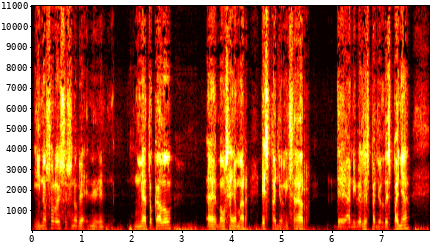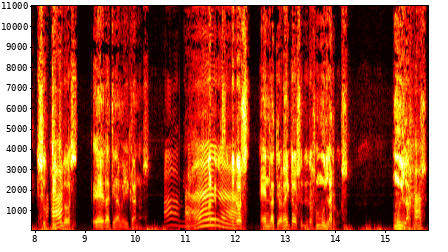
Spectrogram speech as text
Y no solo eso, sino que eh, me ha tocado, eh, vamos a llamar, españolizar de, a nivel español de España subtítulos latinoamericanos. Ah, mira. Ah. en Latinoamérica los subtítulos son muy largos. Muy largos.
